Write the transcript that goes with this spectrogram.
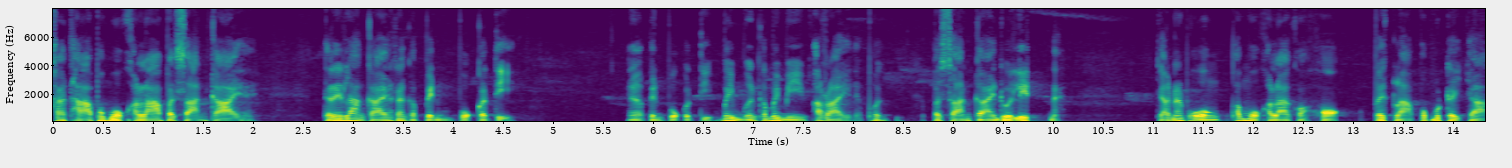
คาถาพระโมกขลาประสานกาย แต่ในร่างกายท่านก็เป็นปกติเป็นปกติไม่เหมือนกับไม่มีอะไรแต่เพราะประสานกายโดยฤทธิ์นะจากนั้นพระองค์พระโมคคัลลาก็เหาะไปกราบพระพุทธเจ้า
